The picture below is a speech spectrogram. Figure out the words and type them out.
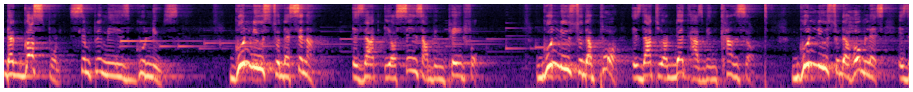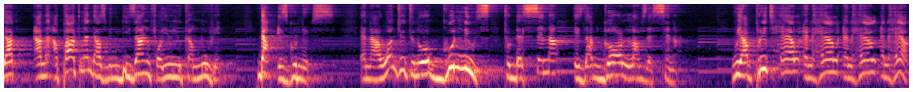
The gospel simply means good news. Good news to the sinner is that your sins have been paid for. Good news to the poor is that your debt has been cancelled. Good news to the homeless is that an apartment has been designed for you, you can move in. That is good news. And I want you to know good news to the sinner is that God loves the sinner. We have preached hell and hell and hell and hell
